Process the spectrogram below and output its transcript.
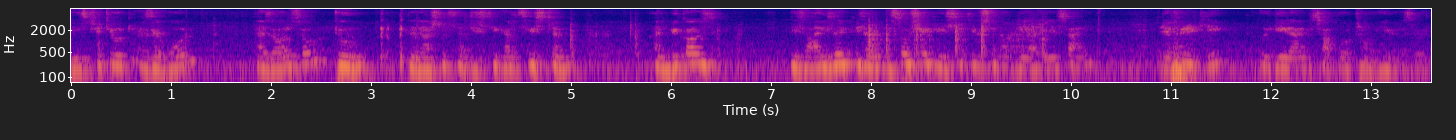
Institute as a whole, as also to the National Statistical System. And because this ISAC is an associate institution of the ISI, definitely we derive support from him as well.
